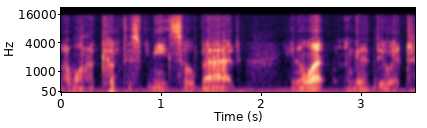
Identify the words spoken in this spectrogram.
I want to cook this meat so bad. You know what? I'm going to do it.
